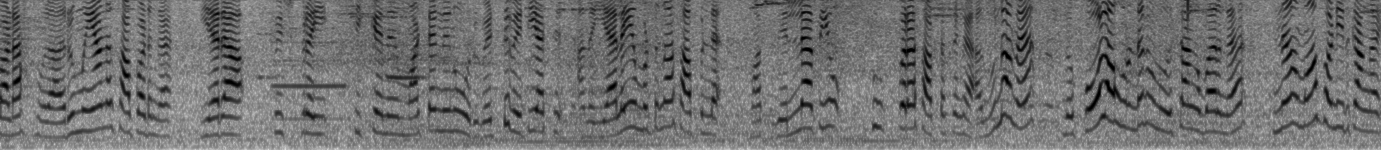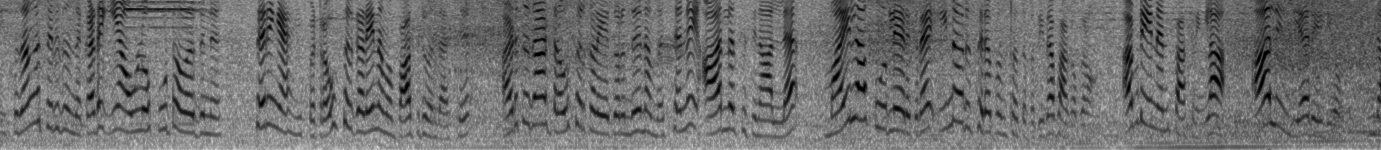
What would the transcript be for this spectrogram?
பாடா ஒரு அருமையான சாப்பாடுங்க. எறா ஃபிஷ் ஃப்ரை சிக்கனு மட்டனுன்னு ஒரு வெட்டு வெட்டியாச்சு. அந்த இலையை மட்டும்தான் சாப்பிடல. மற்றது எல்லாத்தையும் சூப்பராக சாப்பிட்டாச்சுங்க. அதுவும் இல்லாமல் இந்த கோலா உருண்டைன்னு ஒன்று வச்சாங்க பாருங்க. என்னம்மா பண்ணியிருக்காங்க? இப்போதாங்க தெரியுது அந்த கடைக்கு ஏன் அவ்வளோ கூட்டம் வருதுன்னு. சரிங்க இப்போ ட்ரௌசர் கடையை நம்ம பார்த்துட்டு வந்தாச்சு. அடுத்ததாக ட்ரௌசர் கடையை திறந்து நம்ம சென்னை ஆறு லட்சத்தி நாலில் மயிலாப்பூரில் இருக்கிற இன்னொரு சிறப்பம்சத்தை பற்றி தான் பார்க்க போகிறோம் அப்படி என்னென்னு பார்க்குறீங்களா? All India Radio. இந்த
